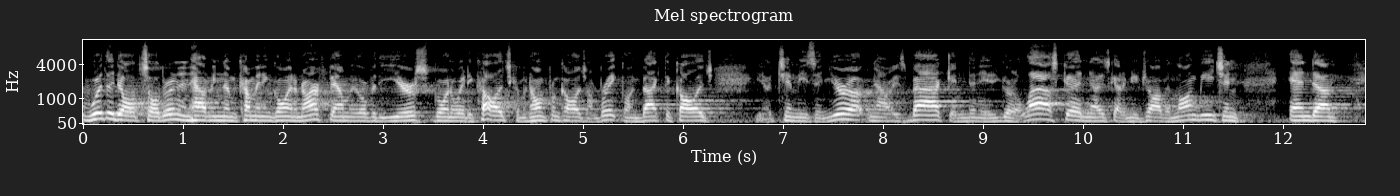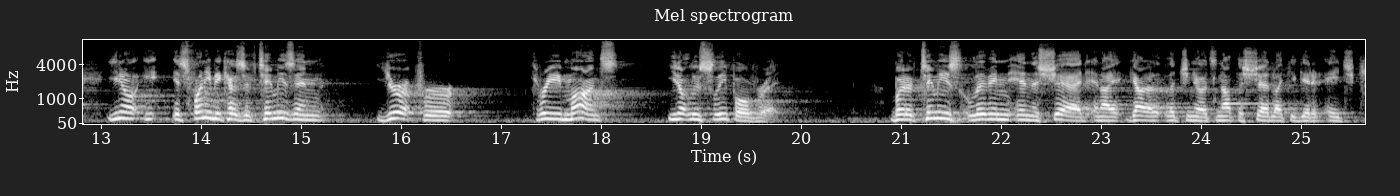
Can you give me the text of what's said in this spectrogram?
with adult children and having them coming and going in our family over the years, going away to college, coming home from college on break, going back to college. You know, Timmy's in Europe, now he's back, and then he'd go to Alaska, and now he's got a new job in Long Beach. And, and um, you know, it's funny because if Timmy's in Europe for three months, you don't lose sleep over it. But if Timmy's living in the shed, and I gotta let you know, it's not the shed like you get at HQ,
